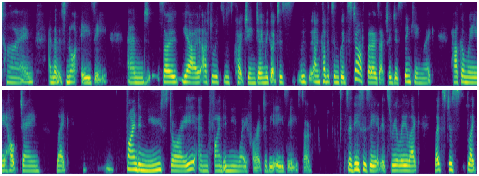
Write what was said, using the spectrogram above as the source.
time and that it's not easy and so yeah afterwards was coaching jane we got to we uncovered some good stuff but i was actually just thinking like how can we help jane like find a new story and find a new way for it to be easy? So so this is it. It's really like let's just like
